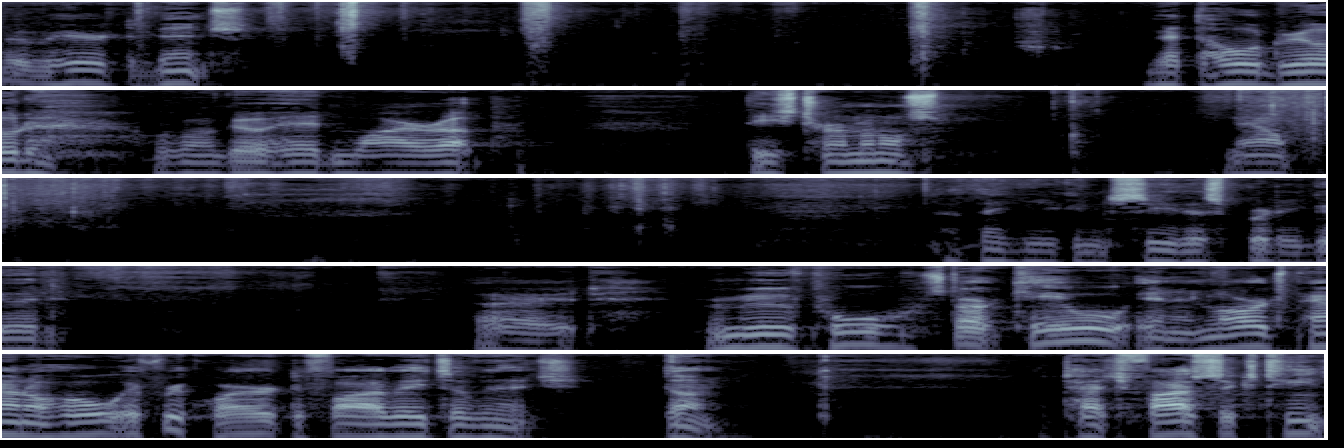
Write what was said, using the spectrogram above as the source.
over here at the bench. Got the hole drilled. We're going to go ahead and wire up these terminals. Now, I think you can see this pretty good. All right. Remove pull start cable and enlarge panel hole if required to 5 eighths of an inch. Done. Attach 5 16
